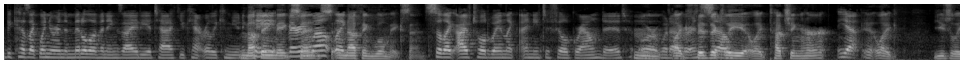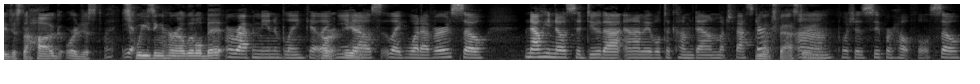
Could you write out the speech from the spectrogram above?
because like when you're in the middle of an anxiety attack, you can't really communicate Nothing makes very sense well. and Like nothing will make sense. so, like I've told Wayne, like I need to feel grounded or Mm, whatever. Like and so- physically, like touching her. yeah, It, like usually just a hug or just Yeah. squeezing her a little bit. or wrapping me in a blanket, like Or- you yeah. know, like whatever. So now he knows to do that, and I'm able to come down much faster, Much faster, yeah. um, which is super helpful. So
